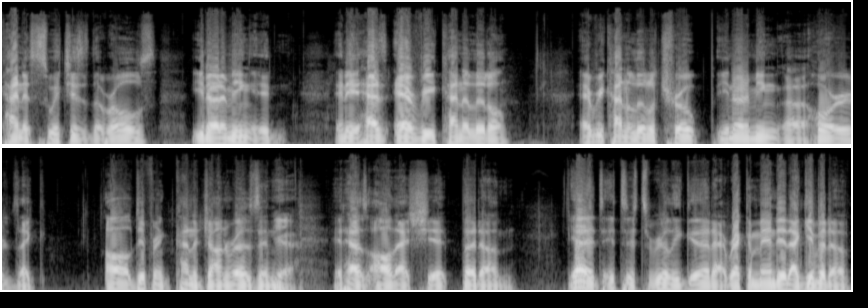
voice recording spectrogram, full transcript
kind of switches the roles, you know what I mean? It and it has every kind of little, every kind of little trope. You know what I mean? Uh, horror, like all different kind of genres, and yeah. it has all that shit. But um, yeah, it's it's it's really good. I recommend it. I give it a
